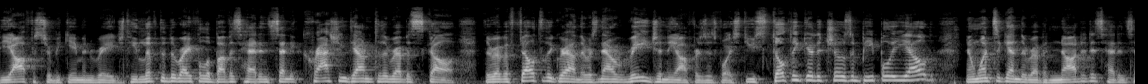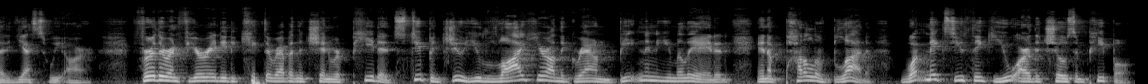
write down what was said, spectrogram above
The officer became enraged. He lifted the rifle above his head and sent it crashing down into the Rebbe's skull. The Rebbe fell to the ground. There was now rage in the officer's voice. Do you still think you're the chosen people? He yelled. And once again, the Rebbe nodded his head and said, Yes, we are. Further infuriated, he kicked the Rebbe in the chin, repeated, Stupid Jew, you lie here on the ground, beaten and humiliated in a puddle of blood. What makes you think you are the chosen people?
